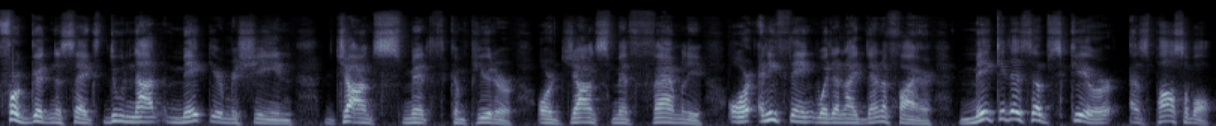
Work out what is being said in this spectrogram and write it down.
For goodness sakes, do not make your machine John Smith computer or John Smith family or anything with an identifier. Make it as obscure as possible.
